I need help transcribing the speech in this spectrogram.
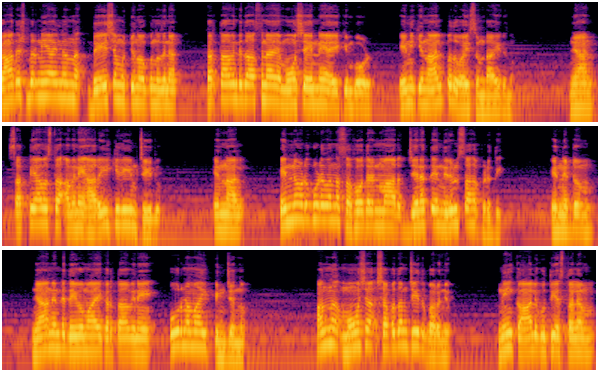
കാതേഷ് ബെർണിയായിൽ നിന്ന് ദേശം ഉറ്റുനോക്കുന്നതിന് കർത്താവിന്റെ ദാസനായ മോശ എന്നെ അയക്കുമ്പോൾ എനിക്ക് നാൽപ്പത് വയസ്സുണ്ടായിരുന്നു. ഞാൻ സത്യാവസ്ഥ അവനെ അറിയിക്കുകയും ചെയ്തു. എന്നാൽ എന്നോട് കൂടെ വന്ന സഹോദരന്മാർ ജനത്തെ നിരുത്സാഹപ്പെടുത്തി. എന്നിട്ടും ഞാൻ എന്റെ ദൈവമായ കർത്താവിനെ പൂർണമായി പിൻചെന്നു. അന്ന് മോശ ശപഥം ചെയ്തു പറഞ്ഞു നീ കാലുകുത്തിയ സ്ഥലം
